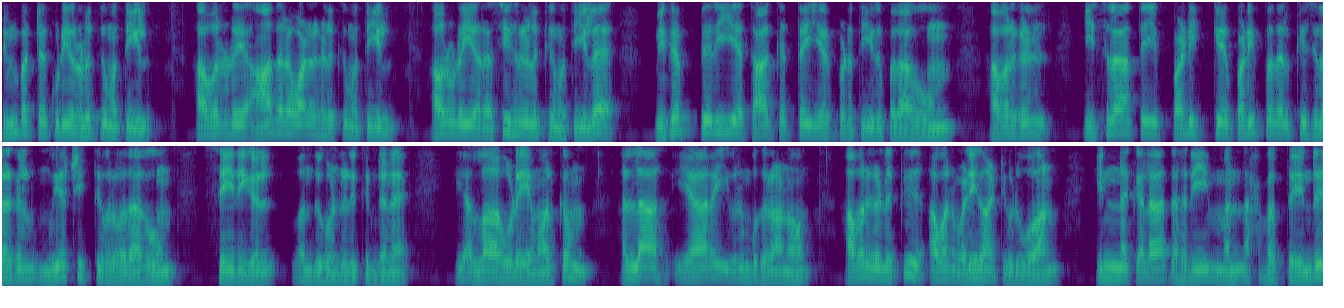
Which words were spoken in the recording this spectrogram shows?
பின்பற்றக்கூடியவர்களுக்கு மத்தியில் அவருடைய ஆதரவாளர்களுக்கு மத்தியில் அவருடைய ரசிகர்களுக்கு மத்தியில் மிகப்பெரிய தாக்கத்தை ஏற்படுத்தி இருப்பதாகவும் அவர்கள் இஸ்லாத்தை படிக்க படிப்பதற்கு சிலர்கள் முயற்சித்து வருவதாகவும் செய்திகள் வந்து கொண்டிருக்கின்றன. அல்லாஹுடைய மார்க்கம் அல்லாஹ் யாரை விரும்புகிறானோ அவர்களுக்கு அவன் வழிகாட்டி விடுவான் இன்ன கலா தஹதி மன் அஹபப்த என்று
